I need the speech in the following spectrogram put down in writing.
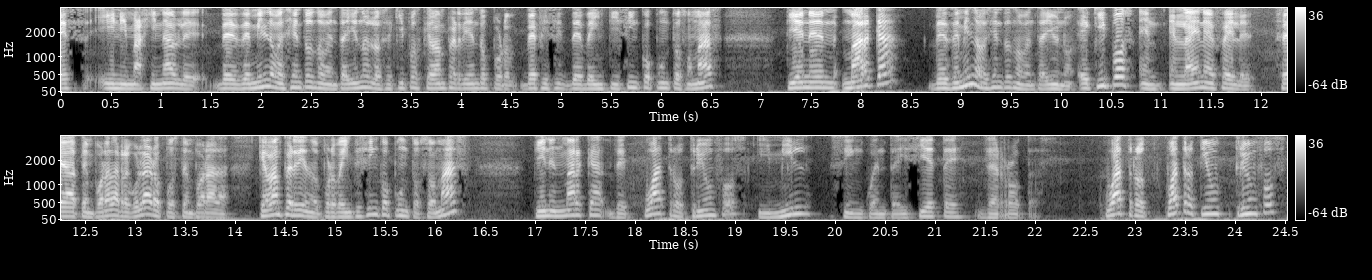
es inimaginable. Desde 1991 los equipos que van perdiendo por déficit de 25 puntos o más tienen marca desde 1991. Equipos en, en la NFL, sea temporada regular o postemporada, que van perdiendo por 25 puntos o más, tienen marca de 4 triunfos y 1057 derrotas. 4 cuatro triun- triunfos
